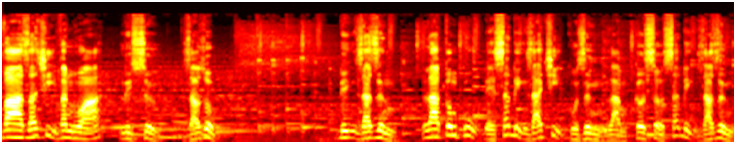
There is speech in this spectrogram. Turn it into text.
và giá trị văn hóa, lịch sử, giáo dục. Định giá rừng là công cụ để xác định giá trị của rừng làm cơ sở xác định giá rừng.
